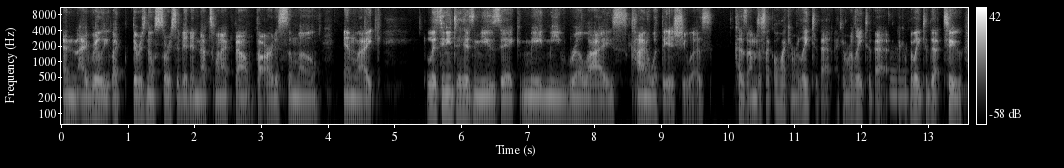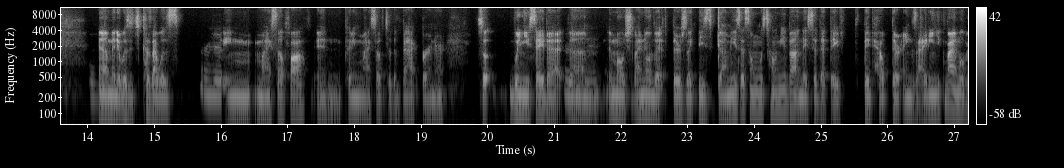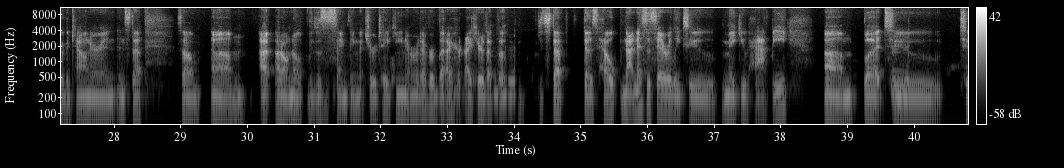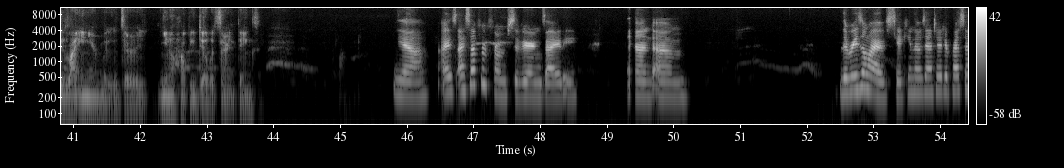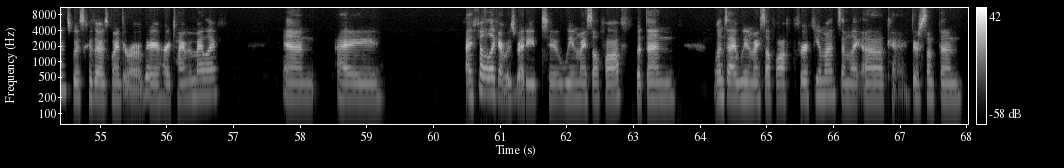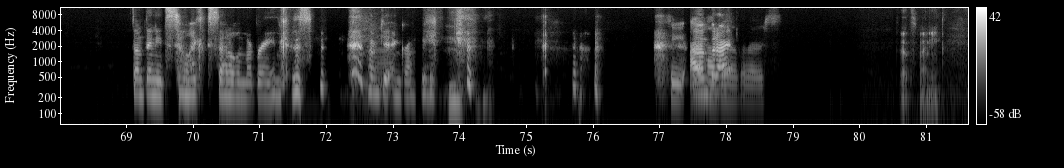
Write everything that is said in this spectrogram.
and I really like there was no source of it, and that's when I found the artist Samo, and like listening to his music made me realize kind of what the issue was because I'm just like, oh, I can relate to that. I can relate to that. I can Mhm. relate to that too. Mhm. Um, and it was because I was Mhm. putting myself off and putting myself to the back burner. So when you say that um, emotion, I know that there's like these gummies that someone was telling me about, and they said that they've they've helped their anxiety, and you can buy them over the counter and, and stuff. So um, I, I don't know if this is the same thing that you're taking or whatever, but I I hear that the stuff does help, not necessarily to make you happy, um, but to to lighten your moods or you know help you deal with certain things. Yeah, I, I suffer from severe anxiety. And um, the reason why I was taking those antidepressants was because I was going through a very hard time in my life. And I I felt like I was ready to wean myself off. But then once I weaned myself off for a few months, I'm like, oh, okay, there's something something needs to like settle in my brain because I'm getting grumpy. See, I Um, have but I- the reverse. That's funny.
